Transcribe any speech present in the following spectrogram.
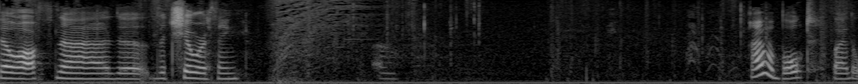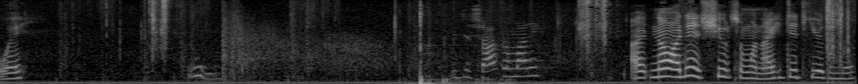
fell off the the the chiller thing. Oh. I have a bolt, by the way. Ooh. You just shot somebody? I no, I didn't shoot someone. I did hear them though.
